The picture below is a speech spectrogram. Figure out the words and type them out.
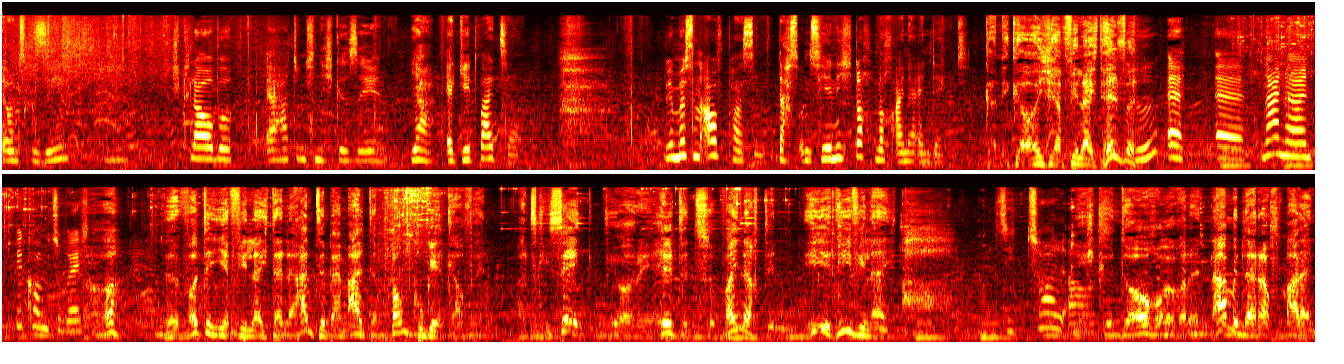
er uns gesehen? Ich glaube, er hat uns nicht gesehen. Ja, er geht weiter. Wir müssen aufpassen, dass uns hier nicht doch noch einer entdeckt. Kann ich euch ja vielleicht helfen? Hm? Äh, äh, nein, nein, wir kommen zurecht. Oh, äh, wollt ihr vielleicht eine Hand beim alten Baumkugel kaufen? Als Geschenk für eure Eltern zu Weihnachten? Hier, die vielleicht. Oh, sieht toll aus. Ich könnte auch euren Namen darauf malen.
